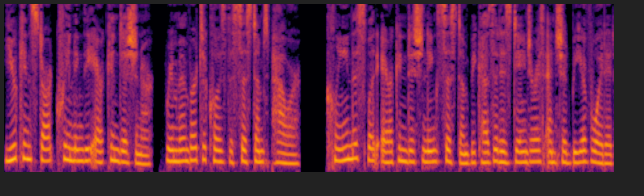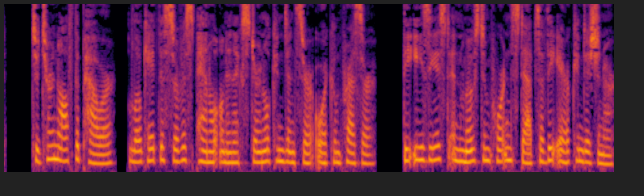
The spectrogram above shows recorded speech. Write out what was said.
You can start cleaning the air conditioner, remember to close the system's power. Clean the split air conditioning system because it is dangerous and should be avoided. To turn off the power, locate the service panel on an external condenser or compressor. The easiest and most important steps of the air conditioner.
